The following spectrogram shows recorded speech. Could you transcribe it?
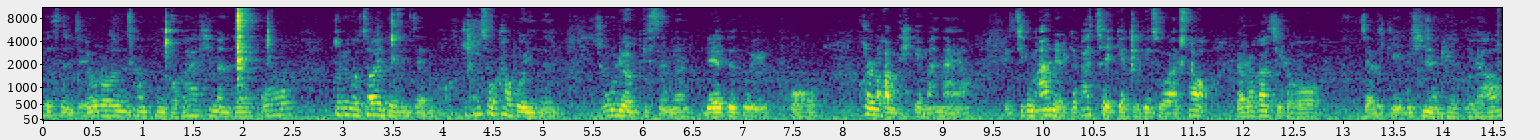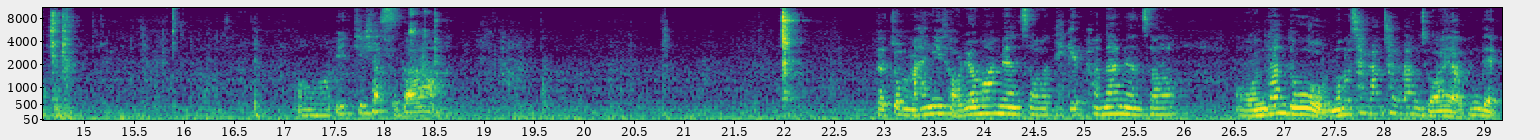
그래서 이제 이런 상품 그거 하시면 되고 그리고 저희들이 이제 뭐 계속 하고 있는 쭈구리 원피스는 레드도 있고 컬러감 되게 많아요. 지금 안에 이렇게 받쳐 입기 되게 좋아서 여러 가지로 이제 이렇게 입으시면 되고요. 어, 이 티셔츠가 그러니까 좀 많이 저렴하면서 되게 편하면서 어, 원단도 너무 찰랑찰랑 좋아요. 근데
